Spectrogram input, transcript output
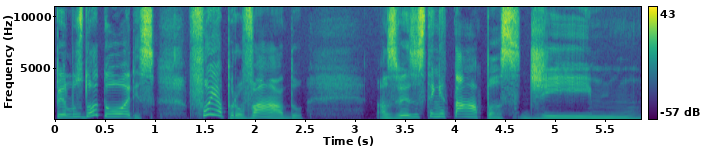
pelos doadores. Foi aprovado. Às vezes tem etapas de hum,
